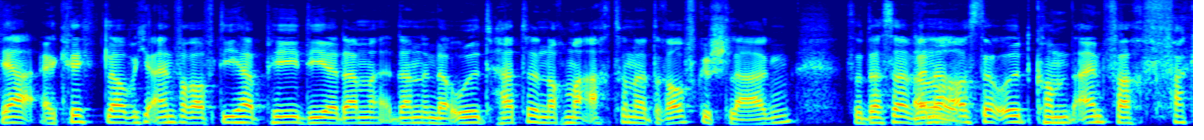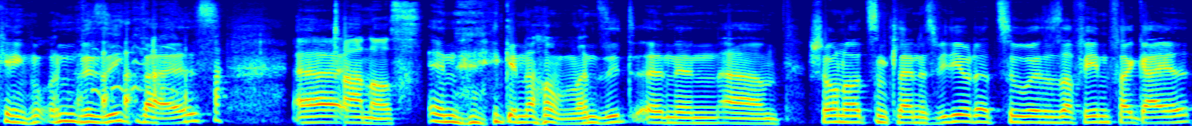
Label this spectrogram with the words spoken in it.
Ja, er kriegt, glaube ich, einfach auf die HP, die er dann, dann in der Ult hatte, nochmal 800 draufgeschlagen, sodass er, wenn Oh. er aus der Ult kommt, einfach fucking unbesiegbar ist. Äh, Thanos. in, genau, man sieht in den ähm, Shownotes ein kleines Video dazu. Es ist auf jeden Fall geil,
